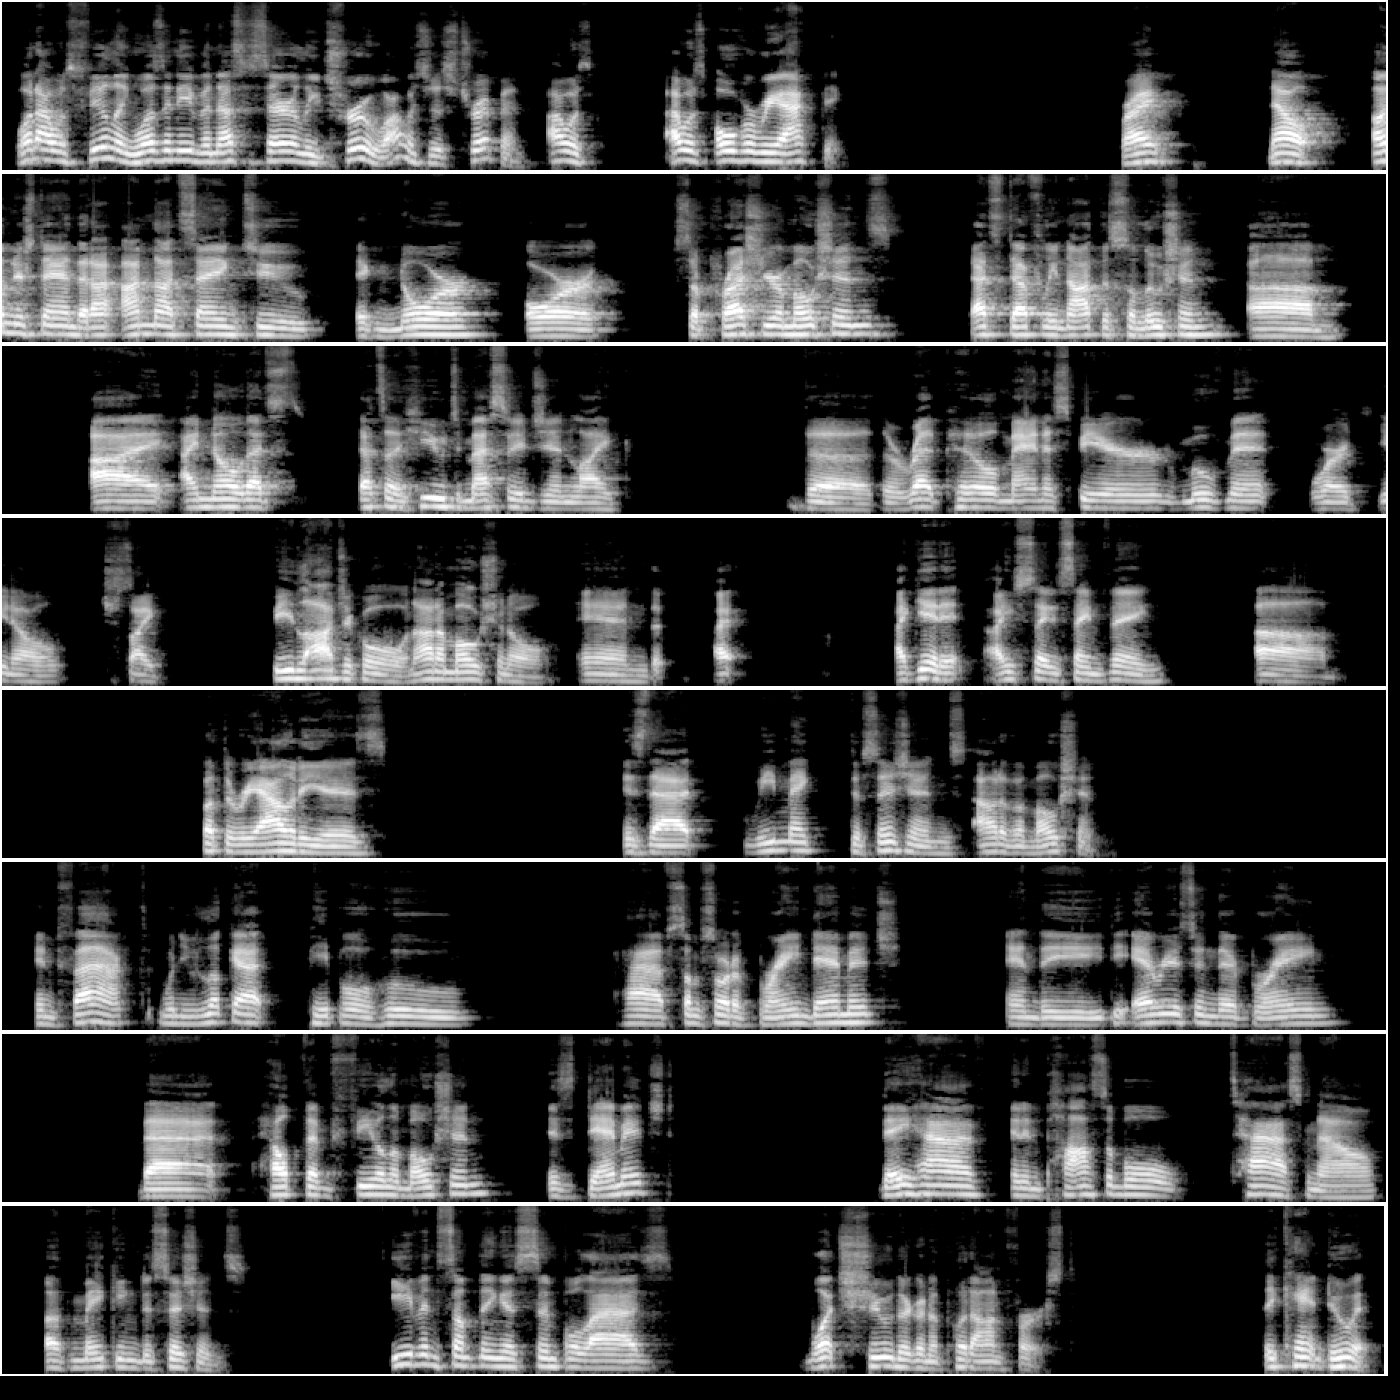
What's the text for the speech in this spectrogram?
What I was feeling wasn't even necessarily true. I was just tripping. I was I was overreacting. Right? Now, understand that I, I'm not saying to ignore or suppress your emotions. That's definitely not the solution. Um, I I know that's that's a huge message in like the the red pill manosphere movement where you know just like be logical, not emotional. And I I get it. I used to say the same thing. Um, but the reality is is that we make decisions out of emotion. In fact, when you look at people who have some sort of brain damage and the the areas in their brain that help them feel emotion is damaged, they have an impossible task now of making decisions even something as simple as what shoe they're going to put on first. They can't do it.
